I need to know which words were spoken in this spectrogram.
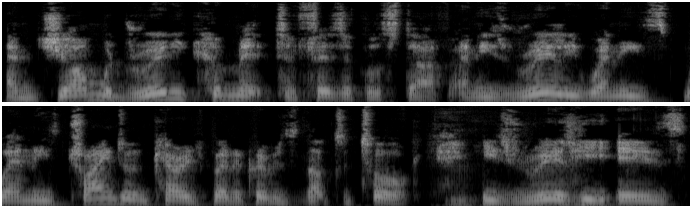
and John would really commit to physical stuff. And he's really when he's when he's trying to encourage Bernard Cribbins not to talk, mm. he's really is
